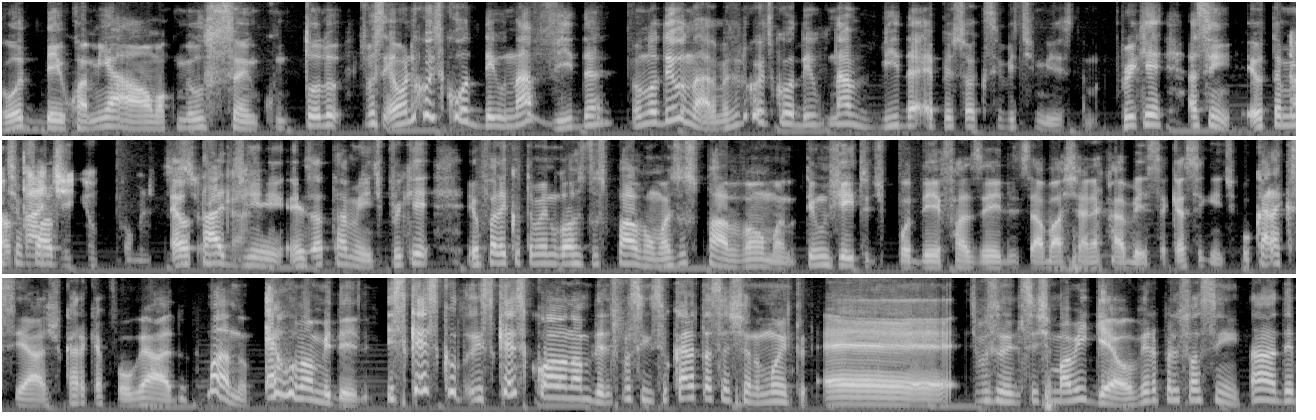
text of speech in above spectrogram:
Eu odeio com a minha alma, com o meu sangue, com todo. Tipo assim, a única coisa que eu odeio na vida. Eu não odeio nada, mas a única coisa que eu odeio na vida é pessoa que se vitimista, mano. Porque, assim, eu também é tinha falado. Como é o tadinho, exatamente. Porque eu falei que eu também não gosto dos pavão, mas os pavão, mano, tem um jeito de poder fazer eles abaixarem a cabeça, que é o seguinte, o cara que se acha, o cara que é folgado, mano, erra o nome dele. Esquece, esquece qual é o nome dele. Tipo assim, se o cara tá se achando muito, é... Tipo assim, ele se chama Miguel, vira pra ele e fala assim, ah, de,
